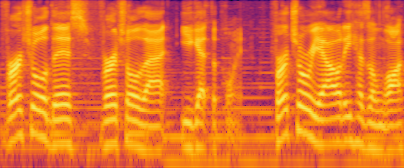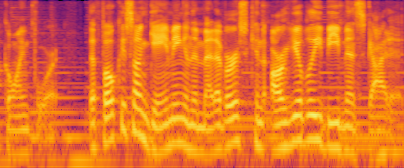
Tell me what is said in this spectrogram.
Virtual this, virtual that, you get the point. Virtual reality has a lot going for it. The focus on gaming in the metaverse can arguably be misguided.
